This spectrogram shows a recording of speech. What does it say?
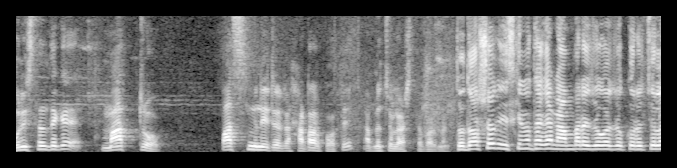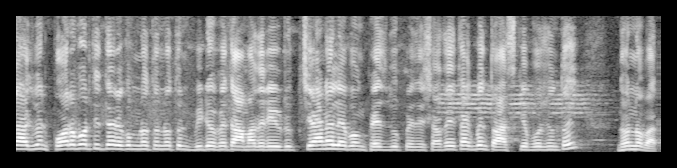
গুলিস্তান থেকে মাত্র পাঁচ মিনিটের হাঁটার পথে আপনি চলে আসতে পারবেন। তো দর্শক, স্ক্রিনে থাকা নাম্বারে যোগাযোগ করে চলে আসবেন। পরবর্তীতে এরকম নতুন নতুন ভিডিও পেতে আমাদের ইউটিউব চ্যানেল এবং ফেসবুক পেজের সাথেই থাকবেন। তো আজকে পর্যন্তই, ধন্যবাদ।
